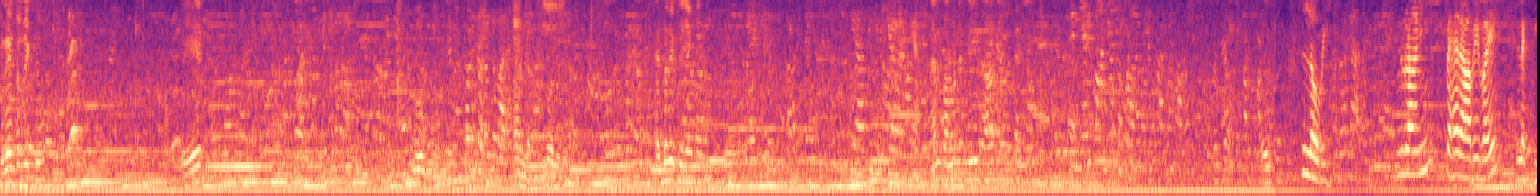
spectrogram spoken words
ਵੀਰੇ ਇੱਧਰ ਦੇਖਿਓ ਇਹ ਹਾਂ ਲੋ ਲੋ ਇੱਧਰ ਦੇਖੋ ਜਾ ਕੇ ਮੈਮ ਸਾਹਮਣੇ ਪਲੀਜ਼ ਆ ਕੇ ਲਓ ਵੀ। ਨੂਰਾਨੀ ਪਹਿਰਾਵੇ ਬਾਈ ਲੱਕੀ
